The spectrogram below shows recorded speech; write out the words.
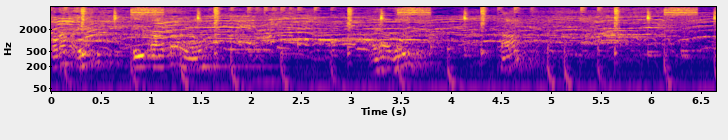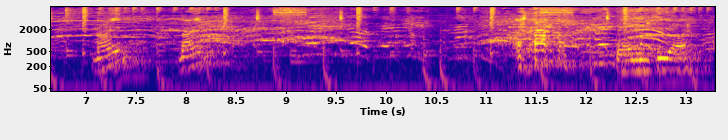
5, 6. Parang 8, 8 ata, no? I have 8? Ha? 9? 9? 20 ah.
